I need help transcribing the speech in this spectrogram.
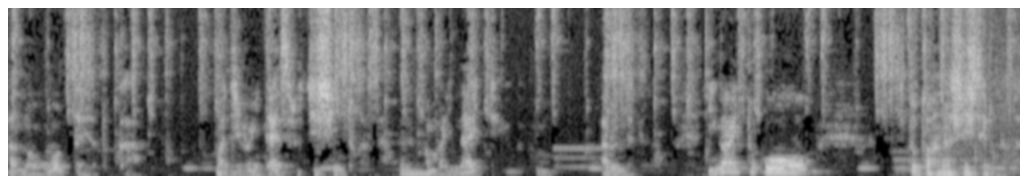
あの、思ったりだとか、まあ自分に対する自信とかさ、うん。あんまりないっていう部分もあるんだけど、意外とこう、人と話してる中でさ、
